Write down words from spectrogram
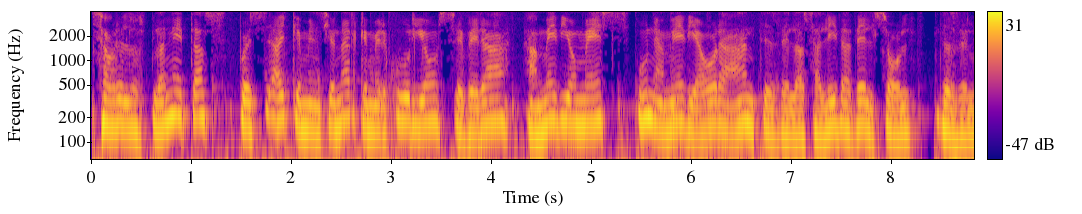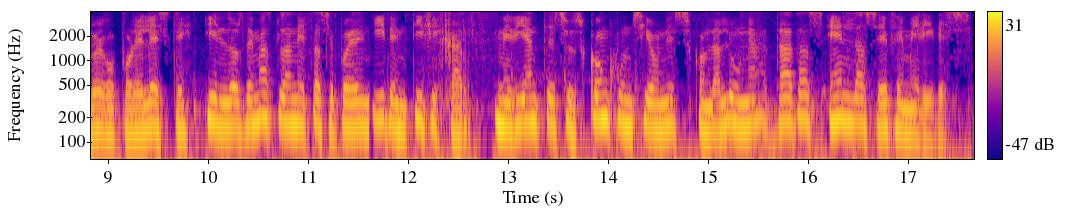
Sobre los planetas, pues hay que mencionar que Mercurio se verá a medio mes, una media hora antes de la salida del Sol, desde luego por el este, y los demás planetas se pueden identificar mediante sus conjunciones con la Luna dadas en las efemérides.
